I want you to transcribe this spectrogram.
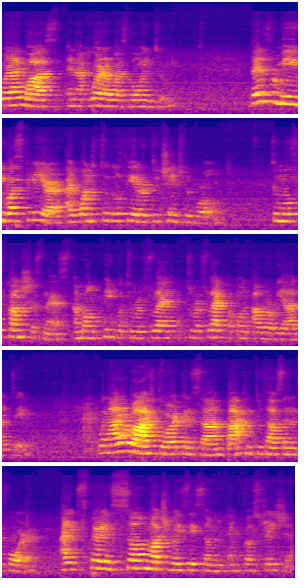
where I was, and where I was going to. Then for me it was clear I wanted to do theater to change the world, to move consciousness among people to reflect, to reflect upon our reality. When I arrived to Arkansas back in 2004, I experienced so much racism and frustration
